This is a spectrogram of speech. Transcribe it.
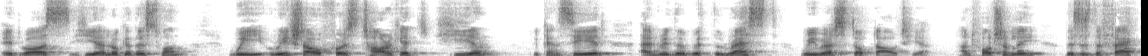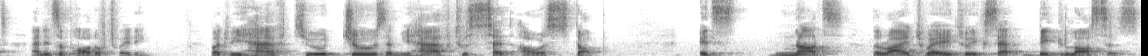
It was here. Look at this one we reached our first target here. You can see it. And with the, with the rest, we were stopped out here. Unfortunately, this is the fact and it's a part of trading. But we have to choose and we have to set our stop. It's not the right way to accept big losses.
